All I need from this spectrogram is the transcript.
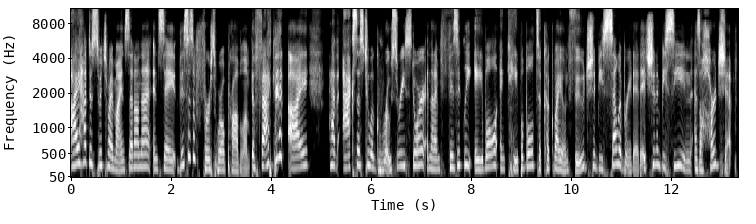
I had to switch my mindset on that and say, this is a first world problem. The fact that I have access to a grocery store and that I'm physically able and capable to cook my own food should be celebrated. It shouldn't be seen as a hardship.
